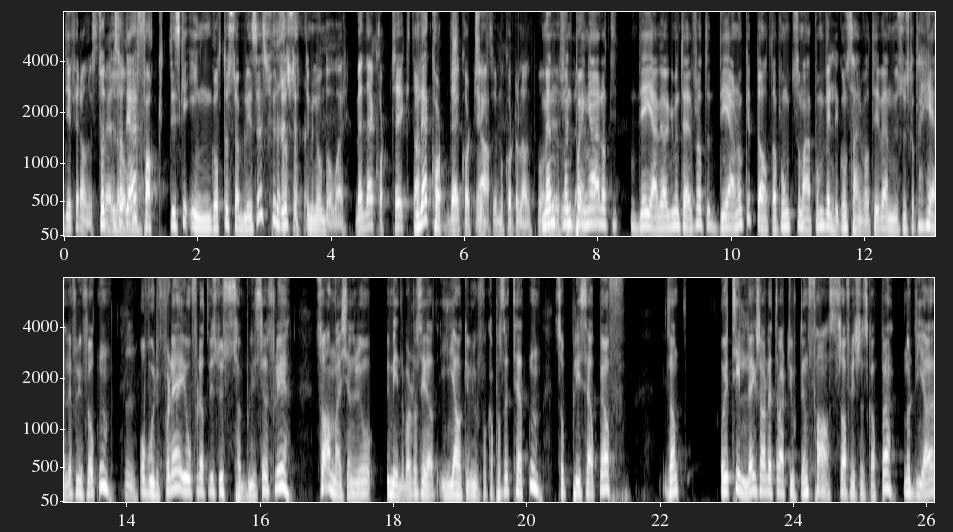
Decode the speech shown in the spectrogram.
differansen Så, mellom så det er faktiske inngåtte subleases. 170 millioner dollar. Men det er kort sikt, da. Men det er kort. Det er kort Ja. sikt, kort og langt. Men, men poenget er at det jeg vil argumentere for, at det er nok et datapunkt som er på en veldig konservativ ende hvis du skal ta hele flyflåten. Mm. Og hvorfor det? Jo, fordi at hvis du subleaser et fly, så anerkjenner du jo umiddelbart og sier at 'jeg har ikke bruk for kapasiteten', så please help me off. Ikke sant? Og I tillegg så har dette vært gjort i en fase av flyselskapet når de har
